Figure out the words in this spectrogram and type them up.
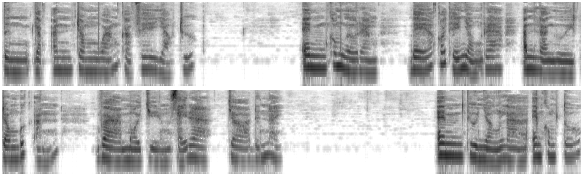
tình gặp anh trong quán cà phê dạo trước. Em không ngờ rằng bé có thể nhận ra anh là người trong bức ảnh và mọi chuyện xảy ra cho đến nay. Em thừa nhận là em không tốt,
